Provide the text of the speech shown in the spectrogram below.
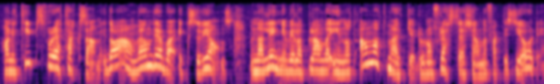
Har ni tips vore jag tacksam. Idag använder jag bara Exuvians, men har länge velat blanda in något annat märke då de flesta jag känner faktiskt gör det.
